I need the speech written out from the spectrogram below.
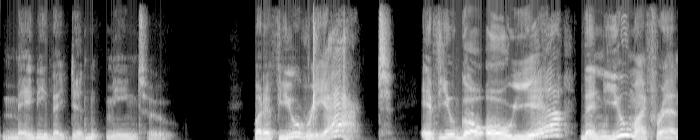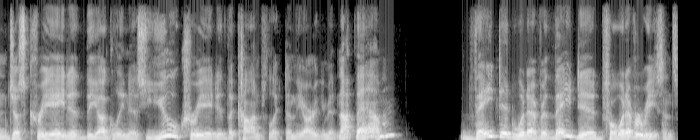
Maybe they didn't mean to. But if you react, if you go, oh yeah, then you, my friend, just created the ugliness. You created the conflict and the argument, not them. They did whatever they did for whatever reasons,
